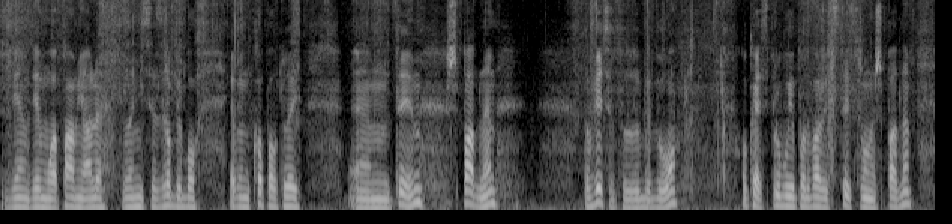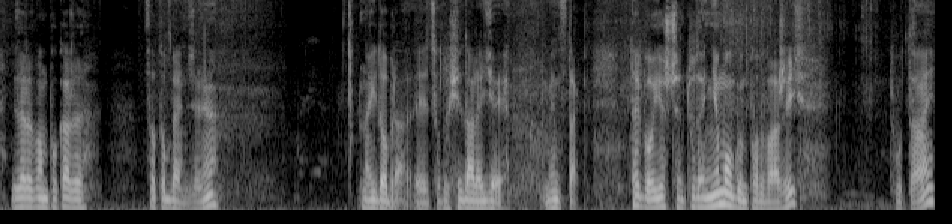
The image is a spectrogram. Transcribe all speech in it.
Wiem, wiem łapami, ale tutaj nic nie zrobię, bo ja bym kopał tutaj em, tym szpadlem, to wiecie co to by było. Ok, spróbuję podważyć z tej strony szpadlem i zaraz Wam pokażę co to będzie, nie? No i dobra, y, co tu się dalej dzieje. Więc tak, tego jeszcze tutaj nie mogłem podważyć. Tutaj,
